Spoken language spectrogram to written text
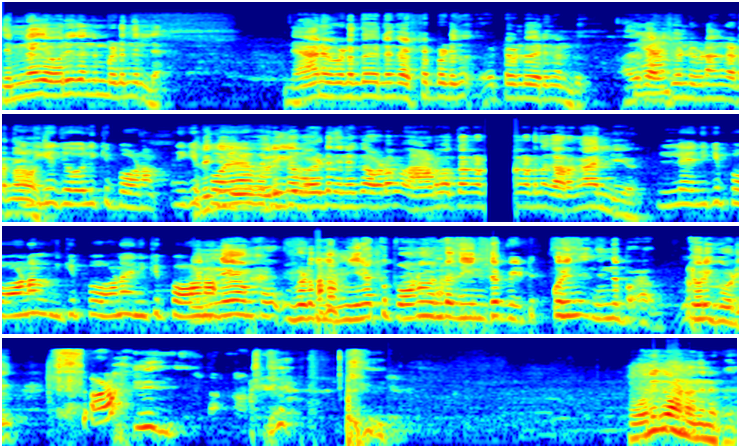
നിന്നെ ജോലിക്കൊന്നും വിടുന്നില്ല. ഞാൻ ഇവിടുന്ന് എല്ലാം കഷ്ടപ്പെട്ടുകൊണ്ട് വരുന്നുണ്ട്. അത് കഴിച്ചുകൊണ്ട് ഇവിടെ കിടന്നാൽ എനിക്ക് ജോലിക്ക് പോണം. എനിക്ക് ജോലിക്ക് പോയിട്ട് നിനക്ക് അവിടെ ആട് മൊത്തം കിടന്ന് കറങ്ങാനില്ലയോ? ഇല്ല എനിക്ക് പോണം എനിക്ക് പോണം എനിക്ക് പോണം. ഇവിടുന്ന് ഇവിടെ നിനക്ക് പോണമല്ല നിന്റെ വീട്ടിൽ പോയി നിന്ന് ജോലിക്ക് ഓടി. ജോലിക്ക് വേണോ നിനക്ക്?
